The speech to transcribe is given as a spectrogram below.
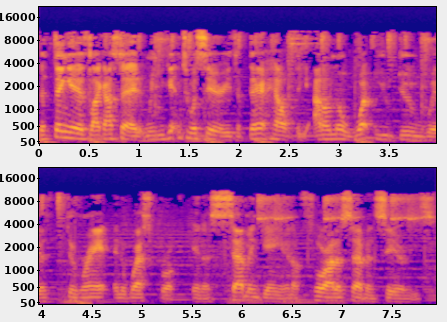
the thing is, like I said, when you get into a series, if they're healthy, I don't know what you do with Durant and Westbrook in a seven game, in a four out of seven series.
